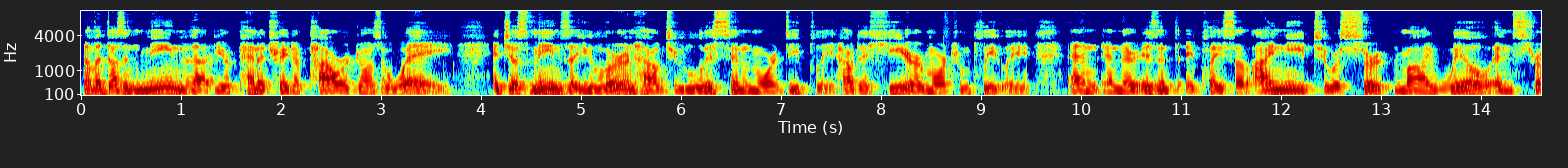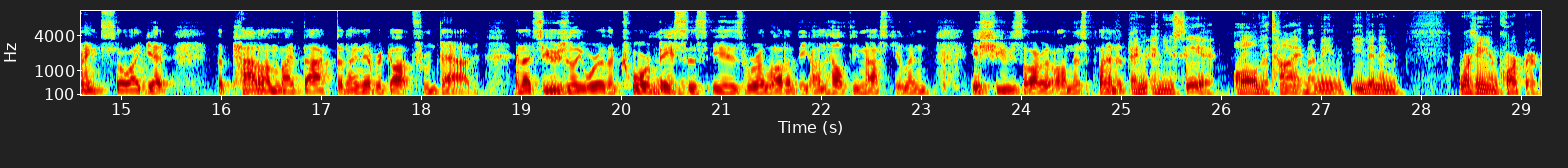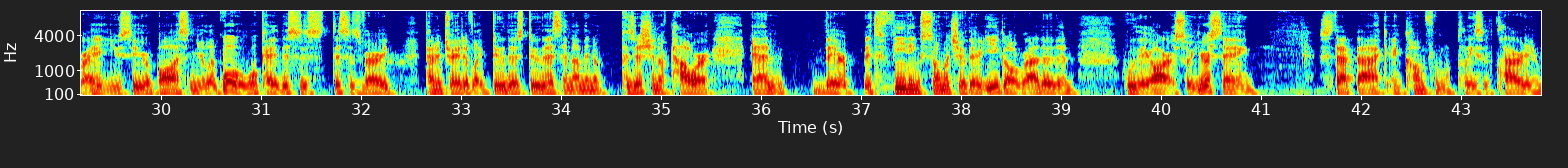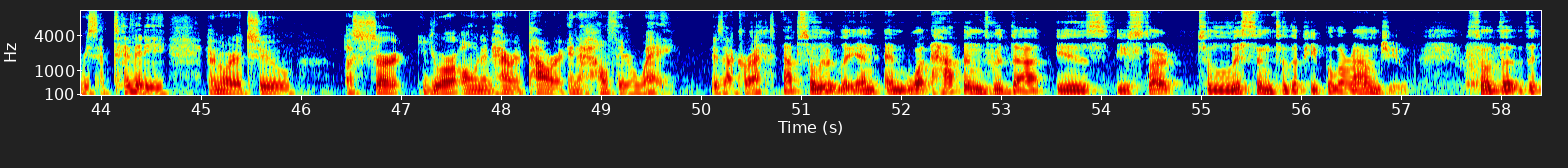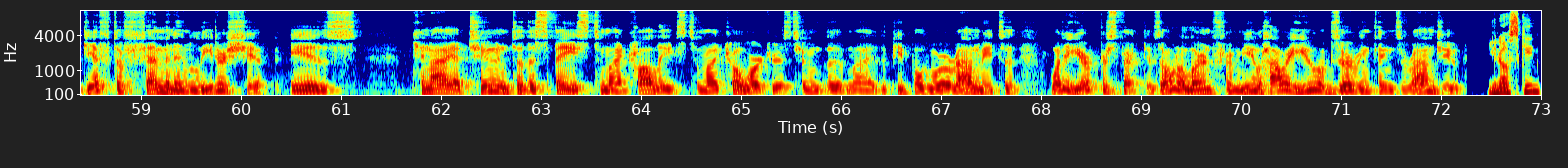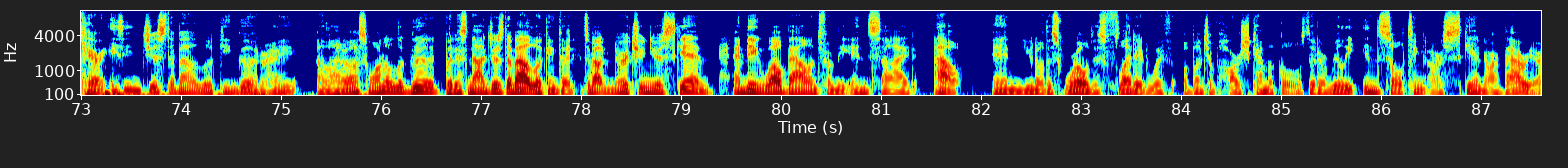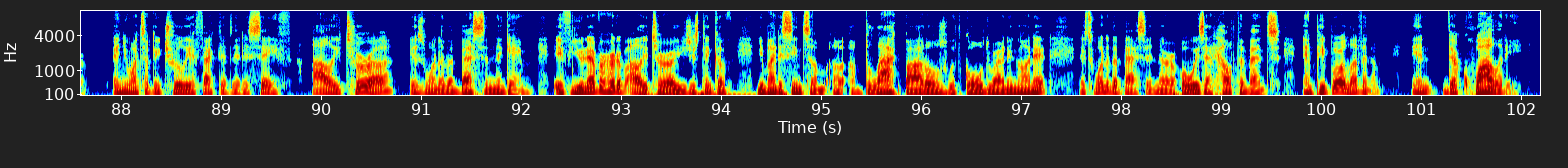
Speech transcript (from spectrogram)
Now, that doesn't mean that your penetrative power goes away. It just means that you learn how to listen more deeply, how to hear more completely. And, and there isn't a place of, I need to assert my will and strength so I get the pat on my back that I never got from dad. And that's usually where the core mm-hmm. basis is, where a lot of the unhealthy masculine issues are on this planet. And, and you see it all the time. I mean, even in working in corporate, right? You see your boss and you're like, whoa, okay, this is this is very penetrative, like do this, do this, and I'm in a position of power and they're it's feeding so much of their ego rather than who they are. So you're saying step back and come from a place of clarity and receptivity in order to assert your own inherent power in a healthier way. Is that correct? Absolutely. And and what happens with that is you start to listen to the people around you. So the, the gift of feminine leadership is can I attune to the space, to my colleagues, to my coworkers, to the, my, the people who are around me, to what are your perspectives? I want to learn from you. How are you observing things around you? You know, skincare isn't just about looking good, right? A lot of us want to look good, but it's not just about looking good. It's about nurturing your skin and being well balanced from the inside out. And, you know, this world is flooded with a bunch of harsh chemicals that are really insulting our skin, our barrier and you want something truly effective that is safe, Alitura is one of the best in the game. If you never heard of Alitura, you just think of you might have seen some uh, uh, black bottles with gold writing on it. It's one of the best, and they're always at health events, and people are loving them. And their quality,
